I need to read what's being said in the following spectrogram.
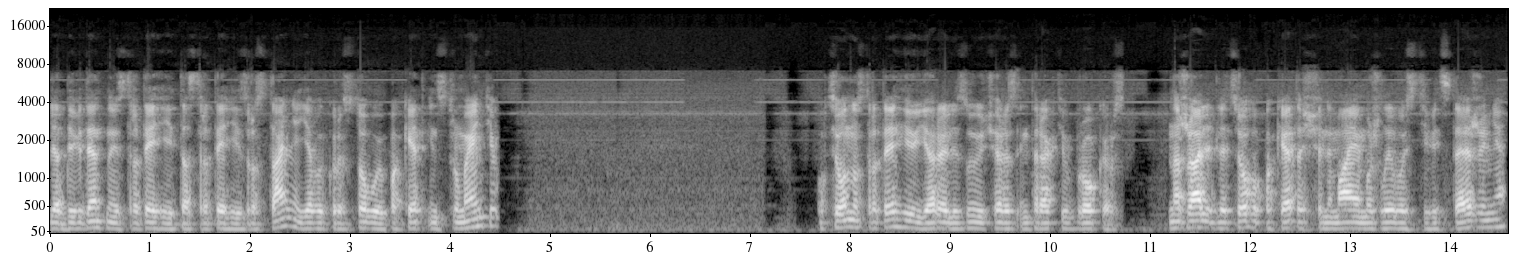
Для дивідендної стратегії та стратегії зростання я використовую пакет інструментів. Опціонну стратегію я реалізую через Interactive Brokers. На жаль, для цього пакета ще немає можливості відстеження.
